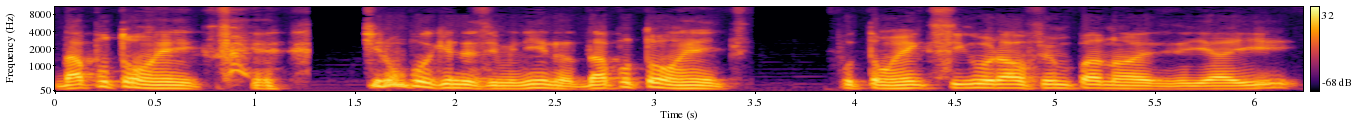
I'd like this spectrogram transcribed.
dá pro Tom Hanks. tira um pouquinho desse menino, dá pro Tom Hanks pro Tom Hanks segurar o filme pra nós. E aí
